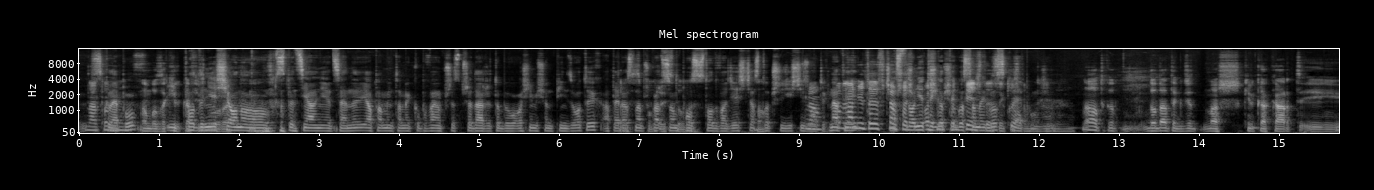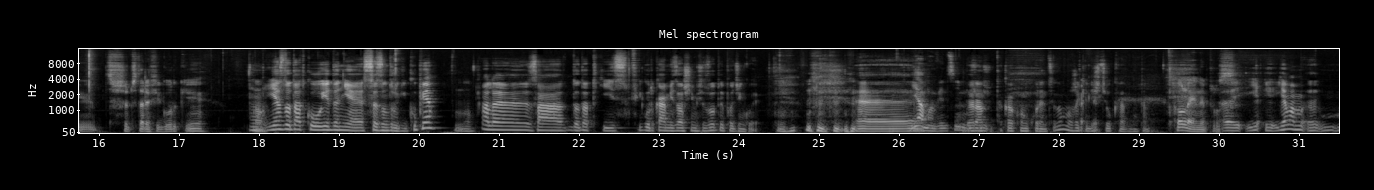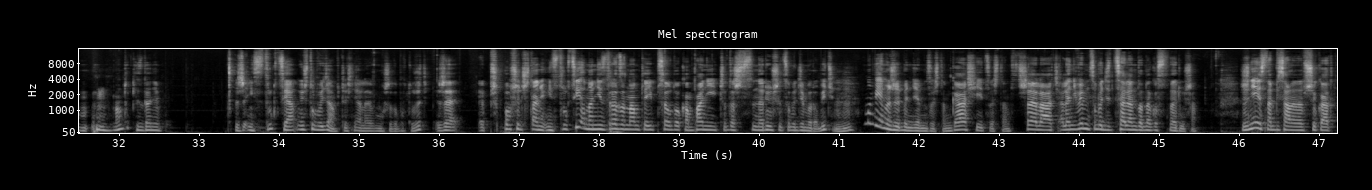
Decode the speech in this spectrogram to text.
No sklepów No bo za i podniesiono specjalnie ceny. Ja pamiętam, jak kupowałem przy sprzedaży, to było 85 zł, a teraz Teraz na przykład są po stówy. 120, No. 130 No, zł. no, Na, dla tej, mnie to jest wciąż na stronie tego, 85 tego samego sklepu. tam-? No, tylko dodatek, gdzie masz kilka kart i 3-4 figurki. No. No. Ja z dodatku jedynie sezon drugi kupię, No. ale za dodatki z figurkami za 80 zł podziękuję. Eee, Ja mam, więc nie muszę. taka konkurencja, no może Tak kiedyś jest. ci ukradnę tam. Kolejny plus. E, ja, ja mam, e, mam takie zdanie, że instrukcja, już to powiedziałem wcześniej, ale muszę to powtórzyć, że e, przy, po przeczytaniu instrukcji ona nie zdradza nam tej pseudokampanii, czy też scenariuszy, co będziemy robić. Mhm. No wiemy, że będziemy coś tam gasić, coś tam strzelać, ale nie wiemy, co będzie celem danego scenariusza. Że nie jest napisane na przykład, e,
